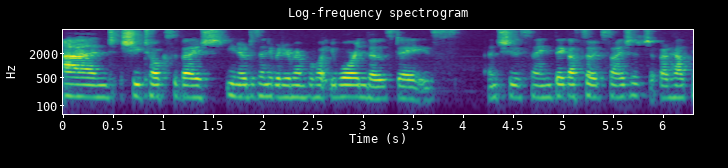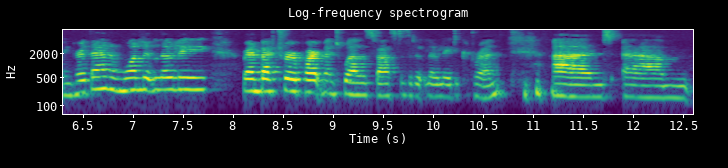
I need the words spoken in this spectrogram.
And she talks about, you know, does anybody remember what you wore in those days? And she was saying they got so excited about helping her then, and one little old lady ran back to her apartment well as fast as a little old lady could run, and um,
